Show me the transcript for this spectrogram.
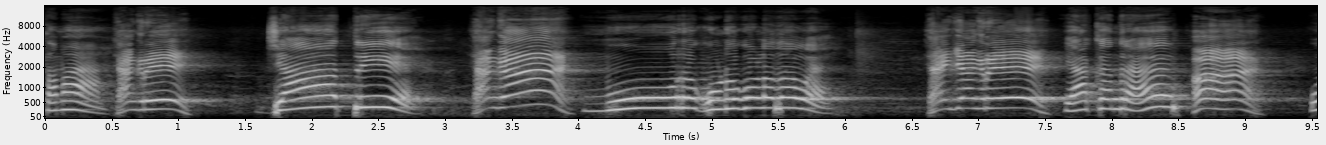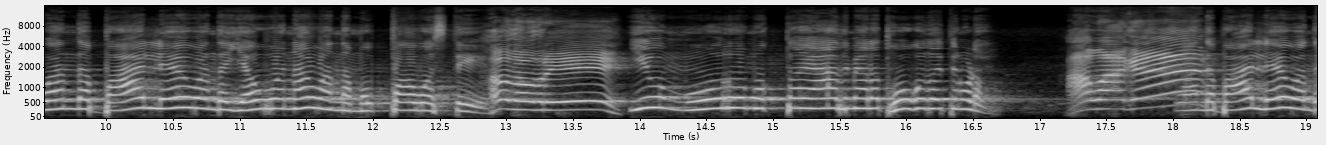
ತಮ್ಮ. ಹೆಂಗ್ರಿ? ಜಾತ್ರಿ. ಹೆಂಗ? ಮೂರು ಗುಣಗಳದಾವ ಹೆಂಗ ಹೆಂಗ್ರಿ? ಯಾಕಂದ್ರ ಹಾ ಒಂದ ಬಾಲ್ಯ ಒಂದ ಯೌವನ ಒಂದ ಮುಪ್ಪಾವಸ್ತಿ ಹೌದೌದ್ರಿ ಇವು ಮೂರು ಮುಕ್ತಾಯ ಆದ್ಮೇಲೆ ಹೋಗೋದೈತಿ ನೋಡ. ಅವಾಗ ಒಂದ ಬಾಲ್ಯ ಒಂದ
